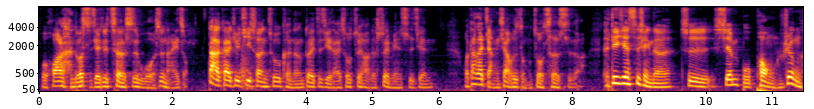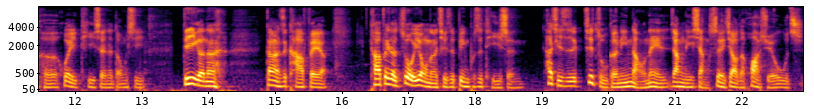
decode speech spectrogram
我花了很多时间去测试我是哪一种，大概去计算出可能对自己来说最好的睡眠时间。我大概讲一下我是怎么做测试的。第一件事情呢，是先不碰任何会提神的东西。第一个呢，当然是咖啡啊。咖啡的作用呢，其实并不是提神，它其实是阻隔你脑内让你想睡觉的化学物质。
